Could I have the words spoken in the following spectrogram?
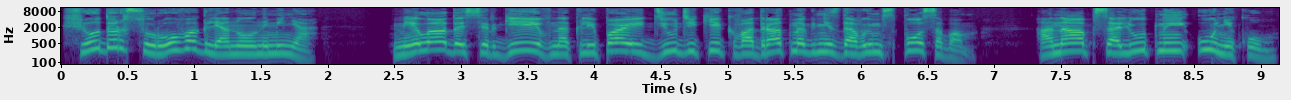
Федор сурово глянул на меня – Милада Сергеевна клепает дюдики квадратно-гнездовым способом. Она абсолютный уникум.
